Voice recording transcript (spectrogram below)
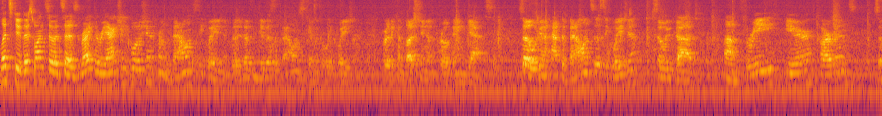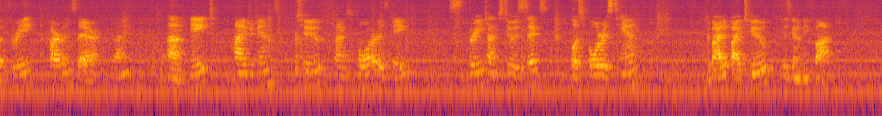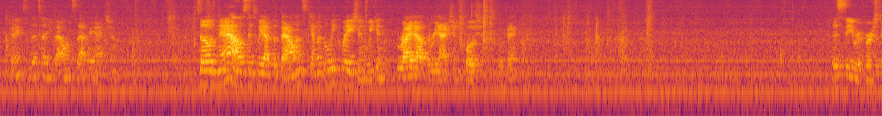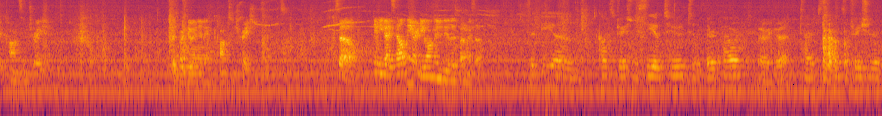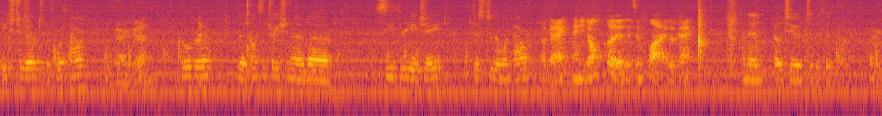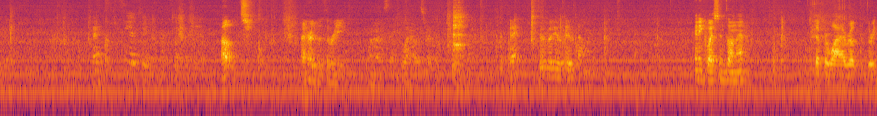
let's do this one. So it says, write the reaction quotient from the balanced equation, but it doesn't give us a balanced chemical equation for the combustion of propane gas. So we're gonna have to balance this equation. So we've got um, three here, carbons, so three carbons there, right? Um, eight hydrogens, two times four is eight, three times two is six, plus four is ten, divided by two is gonna be five. Okay, so that's how you balance that reaction. So now, since we have the balanced chemical equation, we can write out the reaction quotient, okay? This C refers to concentration. Because we're doing it in concentration units. So, can you guys help me, or do you want me to do this by myself? Would it be um, concentration of CO2 to the third power Very good, times the concentration of H2O to the fourth power very good. over the concentration of uh, C3H8 just to the one power, Okay, and you don't put it, it's implied, okay? and then O2 to the fifth power. Very good. Okay. CO2. Oh. I heard the three when I was thinking, when I was writing. Okay, is everybody okay with that one? Any questions on that? Except for why I wrote the three?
